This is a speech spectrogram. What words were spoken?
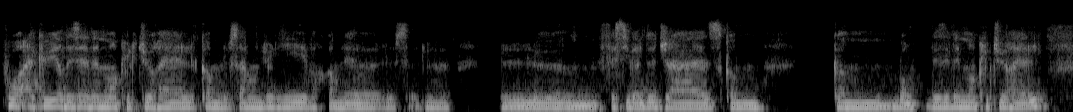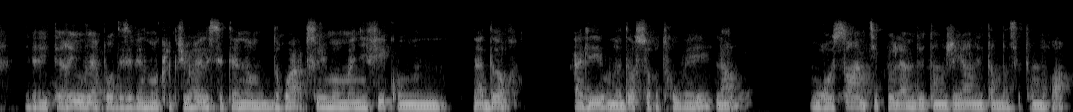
pour accueillir des événements culturels comme le Salon du Livre, comme le Festival de Jazz, comme, comme bon, des événements culturels. Il a été réouvert pour des événements culturels et c'est un endroit absolument magnifique. On adore aller, on adore se retrouver là. On ressent un petit peu l'âme de Tanger en étant dans cet endroit.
